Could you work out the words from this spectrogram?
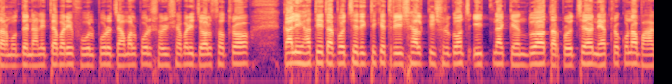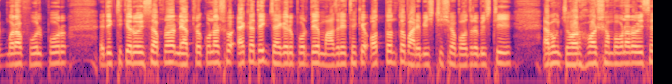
তার মধ্যে নালিতাবাড়ি, ফুলপুর, জামালপুর, সরিষাবাড়ি, জলছত্র, কালীহাতি, তারপর হচ্ছে এদিক থেকে ত্রিশাল, কিশোরগঞ্জ, ইটনা, কেন্দুয়া, তারপর হচ্ছে নেত্রকোনা ভাগমরা ফুলপুর। এদিক থেকে রয়েছে আপনার নেত্রকোনা সহ একাধিক জায়গার উপর দিয়ে মাঝারি থেকে অত্যন্ত ভারী বৃষ্টি সহ বজ্র বৃষ্টি এবং ঝড় হওয়ার সম্ভাবনা রয়েছে।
